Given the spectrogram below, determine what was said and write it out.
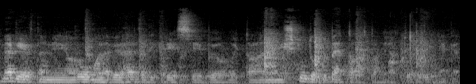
megértené a Róma levél 7. részéből, hogy talán nem is tudod betartani a törvényeket.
